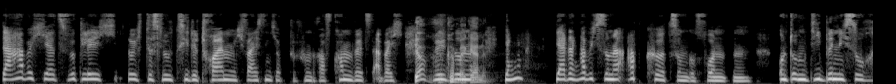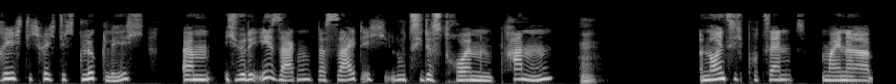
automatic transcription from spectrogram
da habe ich jetzt wirklich durch das luzide Träumen, ich weiß nicht, ob du schon drauf kommen willst, aber ich ja, will können so wir eine, gerne. Ja, ja, dann habe ich so eine Abkürzung gefunden und um die bin ich so richtig, richtig glücklich. Ähm, ich würde eh sagen, dass seit ich luzides Träumen kann, hm. 90 Prozent meiner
